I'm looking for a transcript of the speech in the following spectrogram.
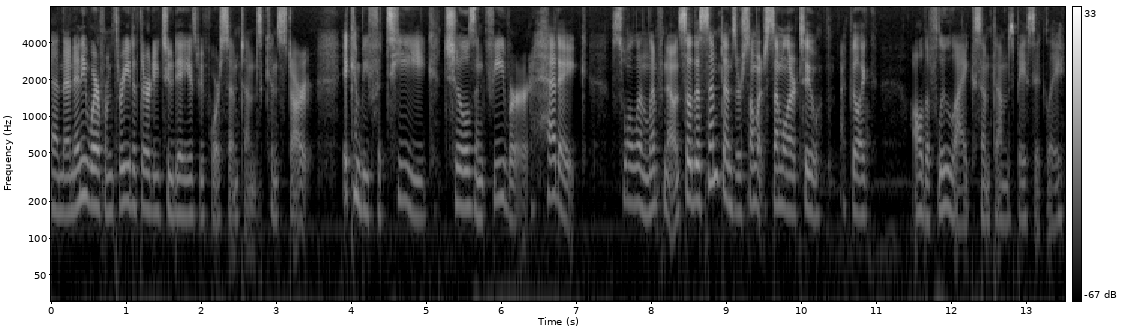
and then anywhere from three to 32 days before symptoms can start. It can be fatigue, chills and fever, headache, swollen lymph nodes. So the symptoms are so much similar to, I feel like, all the flu like symptoms basically.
